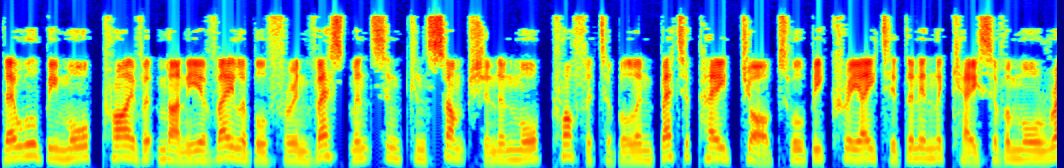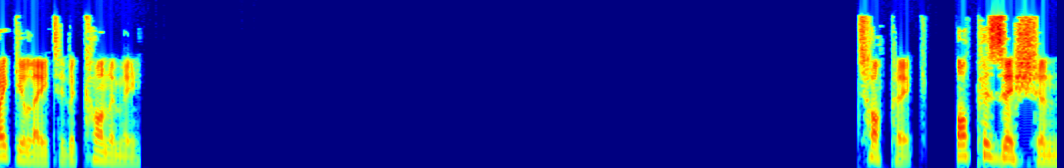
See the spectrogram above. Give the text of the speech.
there will be more private money available for investments and consumption and more profitable and better paid jobs will be created than in the case of a more regulated economy. Opposition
